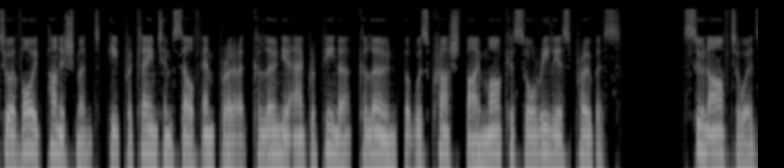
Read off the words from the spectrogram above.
To avoid punishment, he proclaimed himself emperor at Colonia Agrippina Cologne but was crushed by Marcus Aurelius Probus. Soon afterwards,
